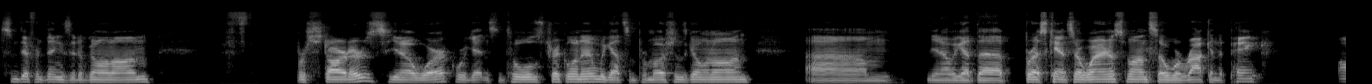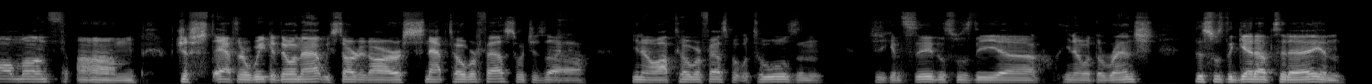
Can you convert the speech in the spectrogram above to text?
some different things that have gone on. For starters, you know, work. We're getting some tools trickling in. We got some promotions going on. Um, you know, we got the breast cancer awareness month, so we're rocking the pink all month. Um, just after a week of doing that, we started our Snaptoberfest, which is uh, you know, Oktoberfest but with tools. And as you can see, this was the uh, you know, with the wrench. This was the get up today, and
